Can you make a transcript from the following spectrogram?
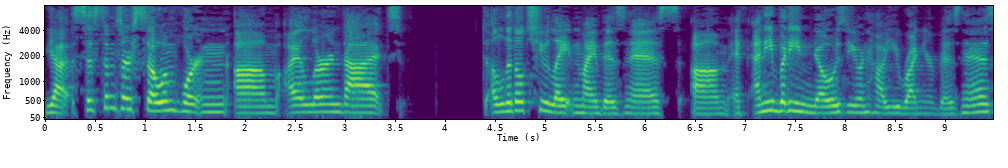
Yeah, systems are so important. Um, I learned that a little too late in my business. Um, if anybody knows you and how you run your business,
